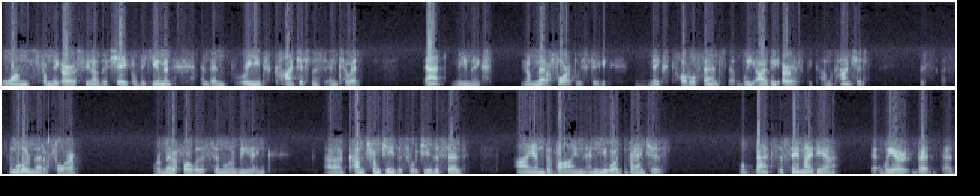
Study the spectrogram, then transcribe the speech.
forms from the earth, you know, the shape of the human, and then breathes consciousness into it. That to me makes, you know, metaphorically speaking, makes total sense that we are the earth become conscious. This, a similar metaphor, or a metaphor with a similar meaning, uh, comes from Jesus, where Jesus says, I am the vine and you are the branches. Well, that's the same idea that we are that that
